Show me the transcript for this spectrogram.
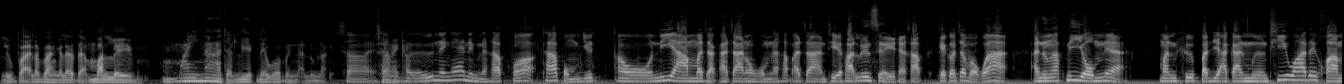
หรือฝ่ายรัฐบาลก็แล้วแต่มันเลยไม่น่าจะเรียกได้ว่าเป็นอนุรักษ์ใช่ใช่ไหมครับหรือในแง่หนึ่งนะครับ เพราะถ้าผมยึดเอานิยามมาจากอาจารย์ของผมนะครับอาจารย์ธีรพัฒน์ลื่นเสยนะครับแกก็จะบอกว่าอนุรักษ์นิยมเนี่ย มันคือปรัชญาการเมืองที่ว่าด้วยความ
